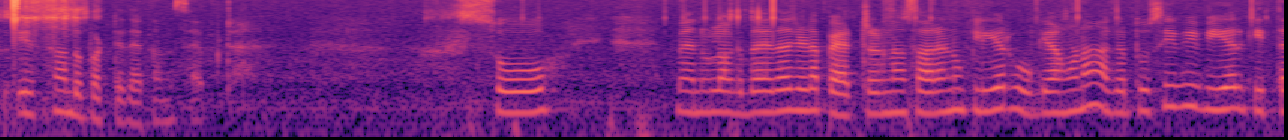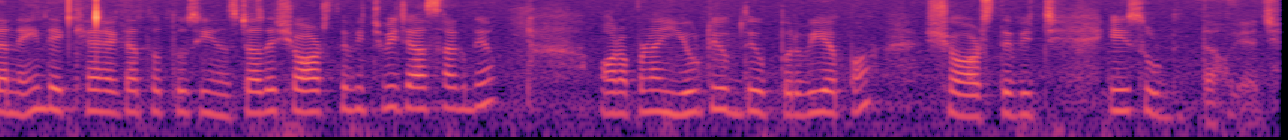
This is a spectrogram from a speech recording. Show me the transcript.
ਸੋ ਇਸ ਤਰ੍ਹਾਂ ਦੁਪੱਟੇ ਦਾ ਕਨਸੈਪਟ ਹੈ। ਸੋ ਮੈਨੂੰ ਲੱਗਦਾ ਇਹਦਾ ਜਿਹੜਾ ਪੈਟਰਨ ਆ, ਸਾਰਿਆਂ ਨੂੰ ਕਲੀਅਰ ਹੋ ਗਿਆ ਹੋਣਾ। ਅਗਰ ਤੁਸੀਂ ਵੀ ਵੇਅਰ ਕੀਤਾ, ਨਹੀਂ ਦੇਖਿਆ ਹੈਗਾ, ਤਾਂ ਤੁਸੀਂ ਇੰਸਟਾ ਦੇ ਸ਼ਾਰਟਸ ਦੇ ਵਿੱਚ ਵੀ ਜਾ ਸਕਦੇ ਹੋ ਔਰ ਆਪਣਾ YouTube ਦੇ ਉੱਪਰ ਵੀ ਆਪਾਂ ਸ਼ਾਰਟਸ ਦੇ ਵਿੱਚ ਇਹ ਸੂਟ ਦਿੱਤਾ ਹੋਇਆ ਜੀ।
